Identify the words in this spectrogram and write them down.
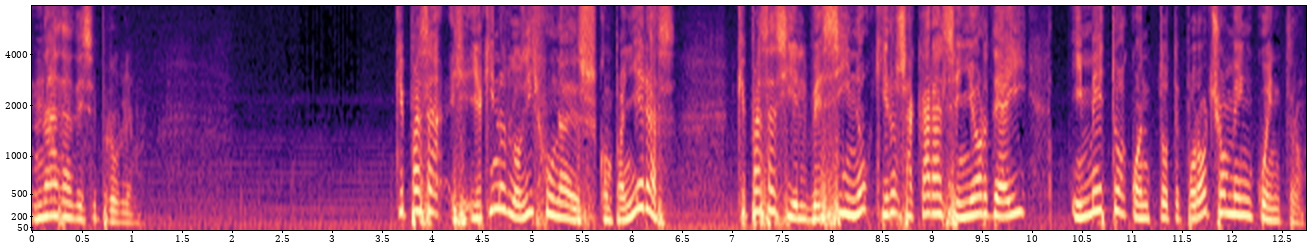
nada de ese problema? ¿Qué pasa? Y aquí nos lo dijo una de sus compañeras. ¿Qué pasa si el vecino quiero sacar al señor de ahí y meto a cuanto te por ocho me encuentro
